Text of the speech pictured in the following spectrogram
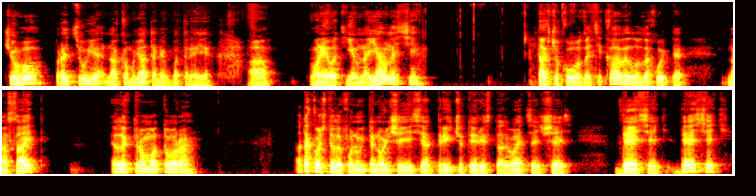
чого працює на акумуляторних батареях. А вони от є в наявності. Так що, кого зацікавило, заходьте на сайт електромотора. А також телефонуйте 063 426 10 10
